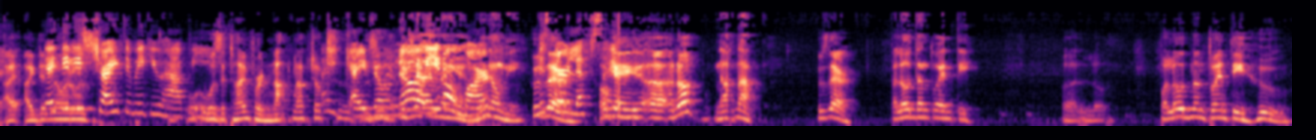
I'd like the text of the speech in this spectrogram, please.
I, I I didn't know think it he's was... trying to make you happy. w- Was it time for knock-knock jokes? I, I don't it- know. You know Mark. Who's Mr. there? Left Side. Okay, uh, ano? Knock knock. Who's there? Paload ng 20. Paload. Paload ng 20 who?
